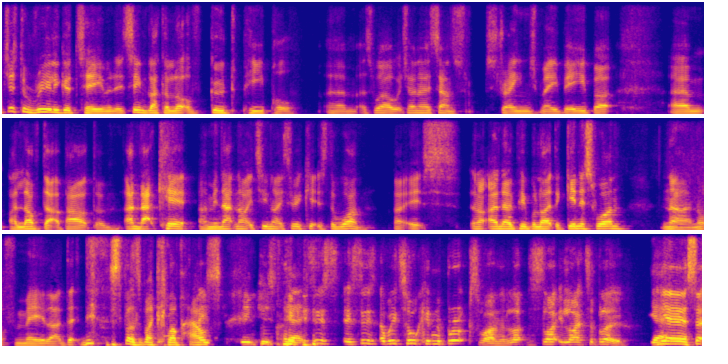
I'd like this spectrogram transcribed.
just a really good team, and it seemed like a lot of good people um, as well, which I know sounds strange maybe, but um, I love that about them and that kit. I mean, that 92-93 kit is the one. Uh, it's I know people like the Guinness one. Nah, not for me. Like sponsored by Clubhouse. Is this is this? Are we talking the Brooks one, a lot slightly lighter blue? Yeah. Yeah. so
